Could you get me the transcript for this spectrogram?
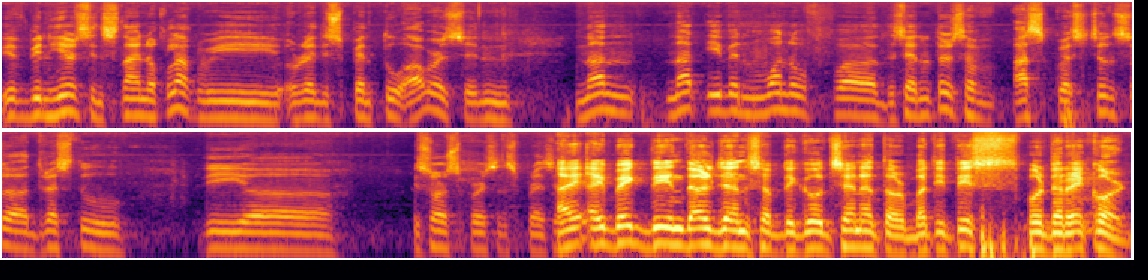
we have been here since nine o'clock. We already spent two hours, and none, not even one of uh, the senators have asked questions uh, addressed to the uh, resource persons present. I, I beg the indulgence of the good senator, but it is for the record.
